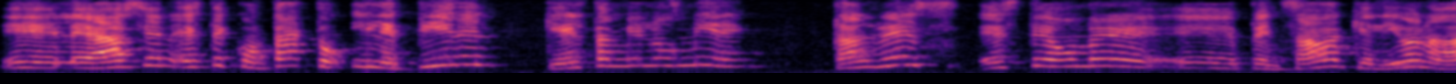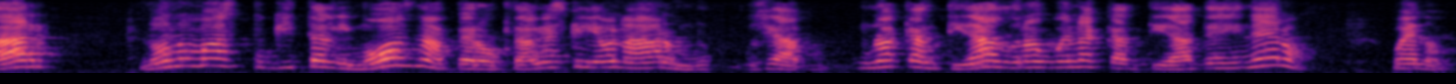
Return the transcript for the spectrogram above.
le hacen este contacto y le piden que él también los mire, tal vez este hombre pensaba que le iban a dar no nomás poquita limosna, pero tal vez que le iban a dar, o sea, una cantidad, una buena cantidad de dinero. Bueno,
